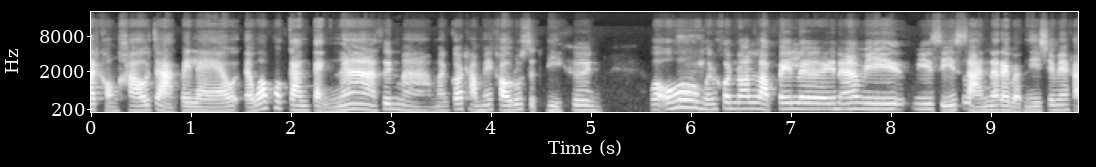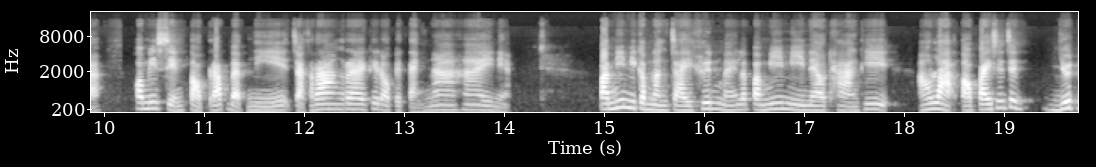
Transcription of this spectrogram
าติของเขาจากไปแล้ว แต่ว่าพอการแต่งหน้าขึ้นมา มันก็ทำให้เขารู้สึกดีขึ้น ว่าโอ้เหมือนคนนอนหลับไปเลยนะ มีมีสีสันอะไรแบบนี้ใช่ไหมคะพอมีเสียงตอบรับแบบนี้จากร่างแรกที่เราไปแต่งหน้าให้เนี่ยปามี่มีกำลังใจขึ้นไหมแล้วปามี่มีแนวทางที่เอาละต่อไปฉันจะยึด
